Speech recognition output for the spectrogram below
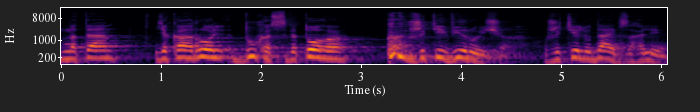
на те, яка роль Духа Святого в житті віруючого, в житті людей взагалі.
